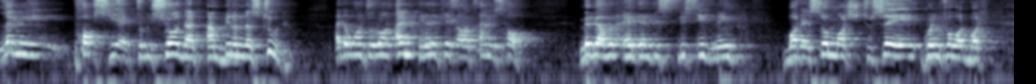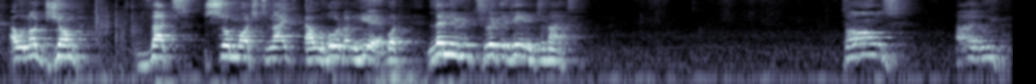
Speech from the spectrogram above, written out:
let me pause here to be sure that I'm being understood. I don't want to run. And in any case, our time is up. Maybe I'm going to end this this evening, but there's so much to say going forward. But I will not jump that so much tonight. I will hold on here. But let me reiterate again tonight. Tongues, hallelujah.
